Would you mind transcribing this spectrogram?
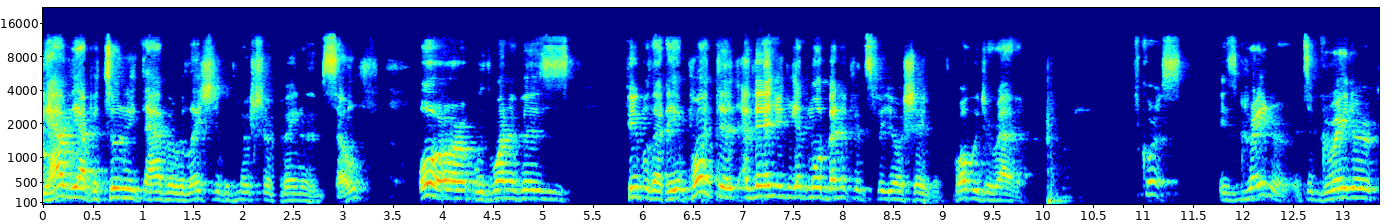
You have the opportunity to have a relationship with Moshe Rabbeinu himself, or with one of his people that he appointed, and then you can get more benefits for your shaving. What would you rather? Of course, it's greater. It's a greater.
